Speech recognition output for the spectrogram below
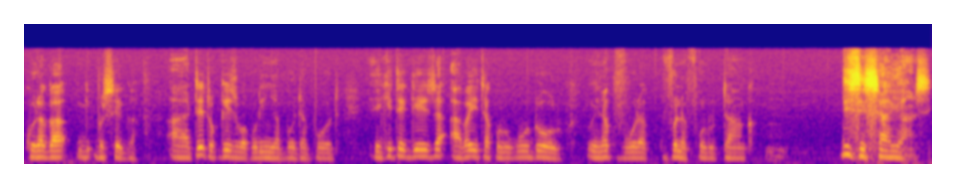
Kulaga busega. Ate tokkirizibwa kulinnya bodaboda. Ekitegeeza abayita ku luguudo olwo olina kufuna fulutanka this is science.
